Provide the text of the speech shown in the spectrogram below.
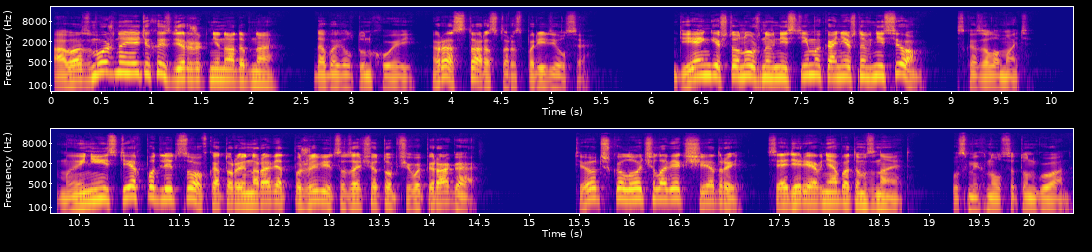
А возможно, этих издержек не надобно, добавил Тунхуэй, раз староста распорядился. Деньги, что нужно внести, мы, конечно, внесем, сказала мать. Мы не из тех подлецов, которые норовят поживиться за счет общего пирога. Тетушка Ло человек щедрый, вся деревня об этом знает, усмехнулся Тунгуан.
